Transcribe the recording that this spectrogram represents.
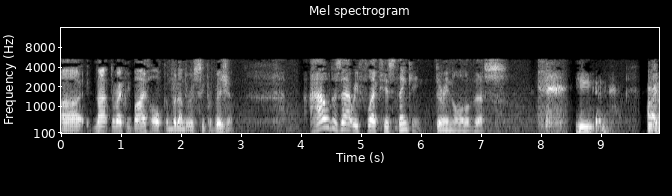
Uh, not directly by Holcomb, but under his supervision. How does that reflect his thinking during all of this? He, all right.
